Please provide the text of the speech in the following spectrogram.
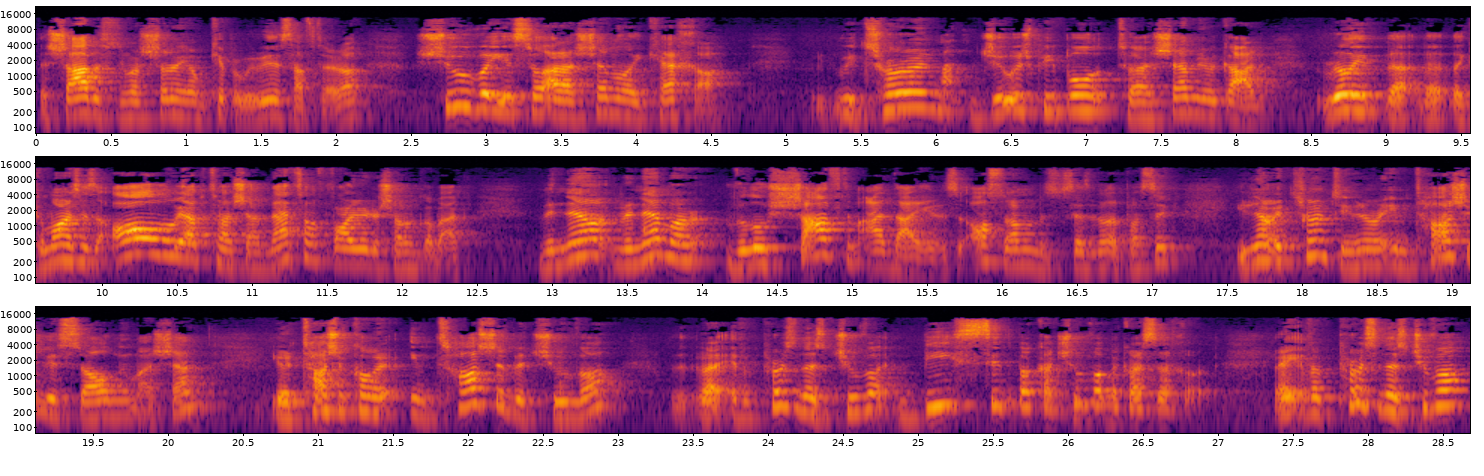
the Shabbos Yom Kippur, we read this after, Shuva Yisrael al Hashem Kecha, return Jewish people to Hashem your God. Really, the, the, the Gemara says all the way up to Hashem, that's how far your Hashem go back. V'nemar v'lo shavtim adayin. This also Rambam says another pasuk. You do not return to. You know, im tashav Yisrael num Hashem. Your tashav kol im tashav b'tshuva. Right? If a person does tshuva, be sidba katshuva Right? If a person does tshuva,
